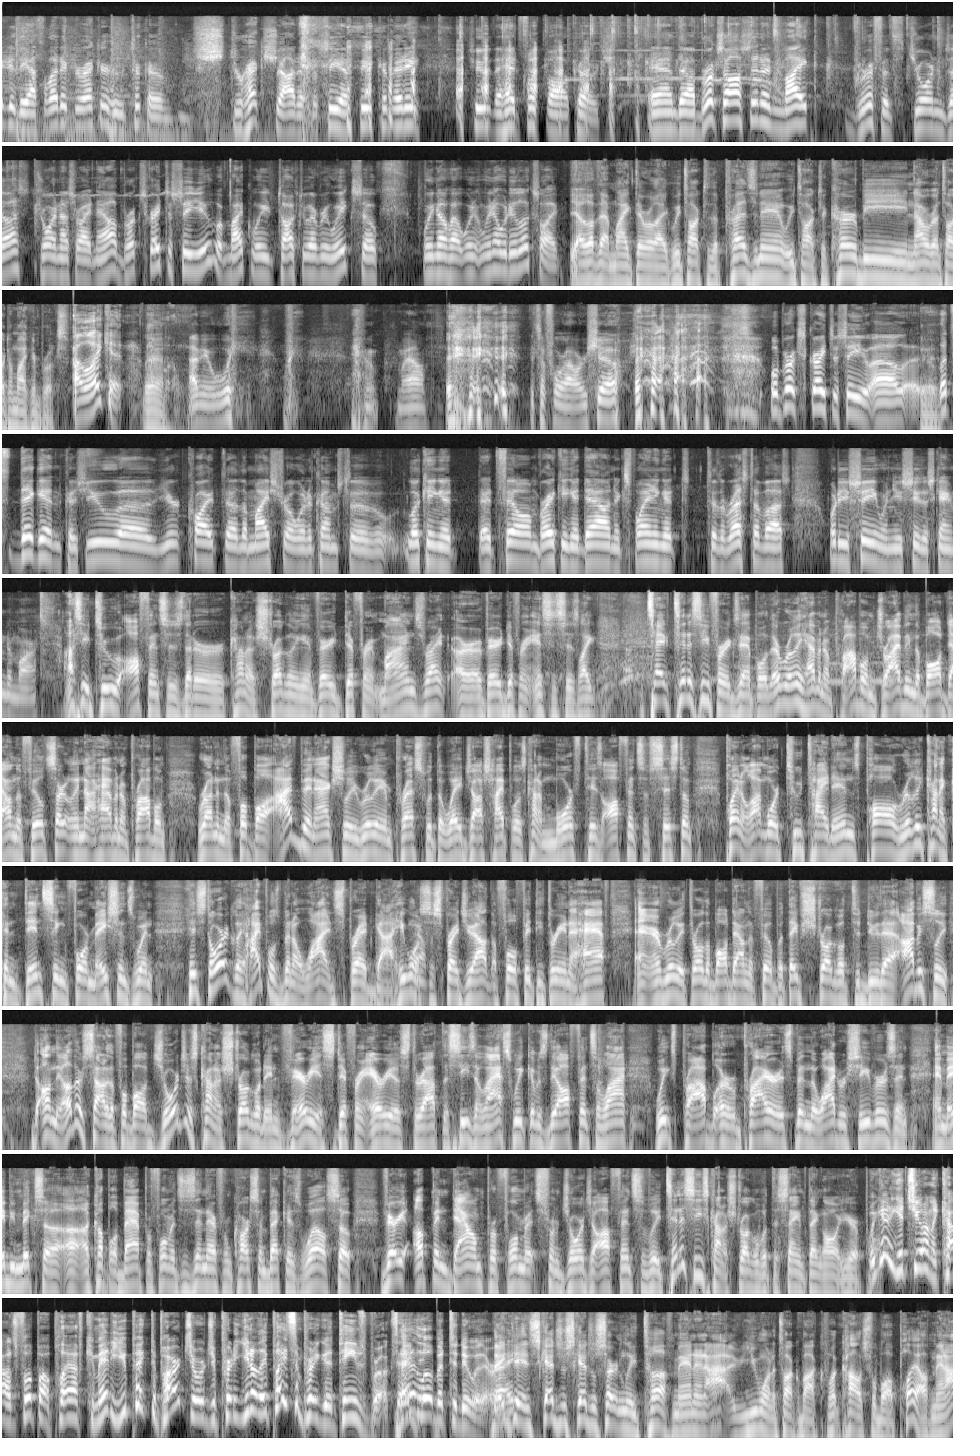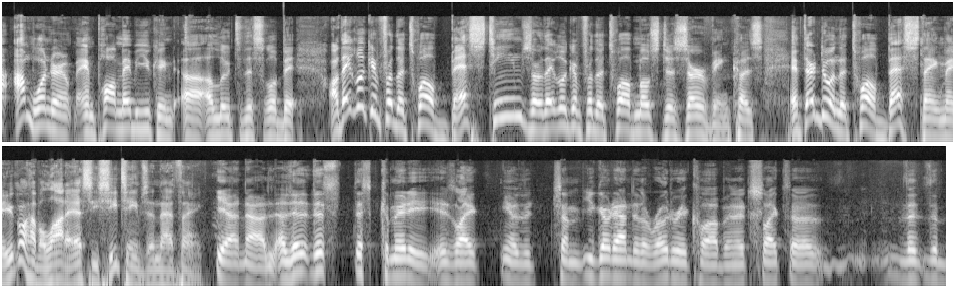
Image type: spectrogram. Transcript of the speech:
to the athletic director who took a direct shot at the CFP committee to the head football coach. And uh, Brooks Austin and Mike Griffith joins us, join us right now. Brooks, great to see you. Mike, we talk to you every week, so we know how we, we know what he looks like. Yeah, I love that, Mike. They were like, we talked to the president, we talked to Kirby, now we're going to talk to Mike and Brooks. I like it. Yeah. I mean, we. well, it's a four-hour show. well, Brooks, great to see you. Uh, Yeah. Let's dig in because you uh, you're quite uh, the maestro when it comes to looking at, at film, breaking it down, explaining it to the rest of us. What do you see when you see this game tomorrow? I see two offenses that are kind of struggling in very different minds, right? Or very different instances. Like Te- Tennessee, for example, they're really having a problem driving the ball down the field, certainly not having a problem running the football. I've been actually really impressed with the way Josh Heupel has kind of morphed his offensive system, playing a lot more two tight ends, Paul, really kind of condensing formations when historically Heupel's been a wide spread guy. He wants to spread you out the full 53 and a half and, and really throw the ball down the field, but they've struggled to do that. Obviously, on the other side of the football, Georgia's kind of struggled in various different areas throughout the season. Last week it was the offensive line. Weeks prob- or prior it's been the wide receivers and and maybe mix a, a couple of bad performances in there from Carson Beck as well. So very up and down performance from Georgia offensively. Tennessee's kind of struggled with the same thing all year. We got to get you on the college football playoff committee. You picked apart Georgia pretty. You know they played some pretty good teams, Brooks. That They had a little bit to do with it, right? They did. Schedule schedule certainly tough, man. And I, you want to talk about college football playoff, man? I, I'm wondering, and Paul, maybe you can uh, allude to this a little bit. Are they looking for the 12 best teams, or are they looking for the 12 most deserving? Because if they're doing the 12 best thing, man, you're gonna have a lot of SEC teams in that thing. Yeah, no, uh, this this committee is like you know the, some. You go down to the Rotary Club and it's like the the the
